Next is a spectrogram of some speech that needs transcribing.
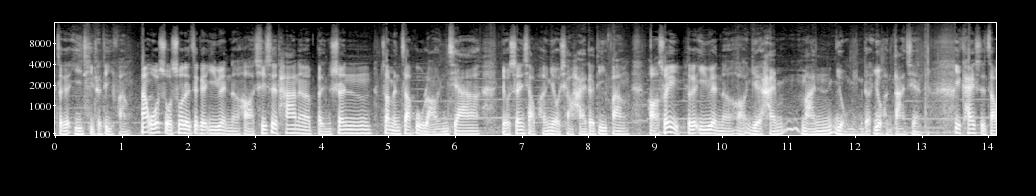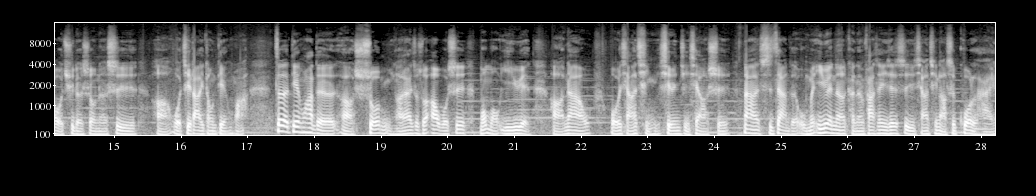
这个遗体的地方。那我所说的这个医院呢，哈，其实它呢本身专门照顾老人家、有生小朋友、小孩的地方，啊，所以这个医院呢，啊也还蛮有名的，又很大间。一开始找我去的时候呢，是啊我接到一通电话。这个电话的啊说明啊，他就说哦，我是某某医院，好，那我想要请谢云锦谢老师。那是这样的，我们医院呢可能发生一些事情，想要请老师过来，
